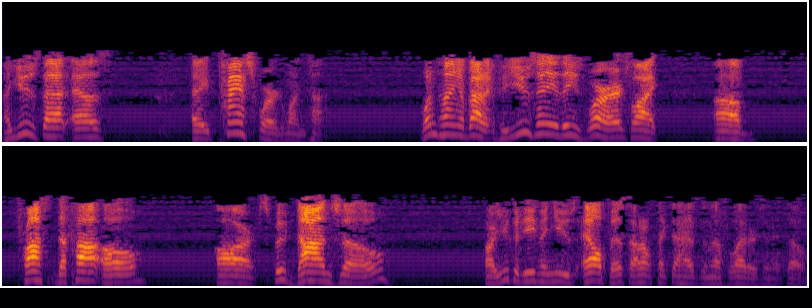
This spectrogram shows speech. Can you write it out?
I use that as a password one time. One thing about it, if you use any of these words like uh, prosdokao or spoudazo, or you could even use elpis. I don't think that has enough letters in it though.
